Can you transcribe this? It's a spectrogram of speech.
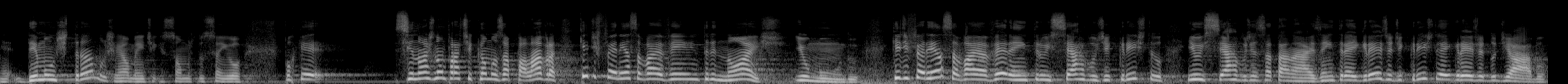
é, demonstramos realmente que somos do Senhor. Porque se nós não praticamos a palavra, que diferença vai haver entre nós e o mundo? Que diferença vai haver entre os servos de Cristo e os servos de Satanás? Entre a igreja de Cristo e a igreja do diabo?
